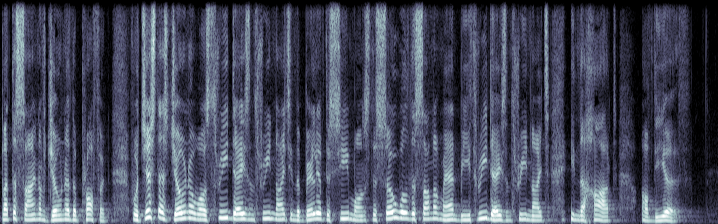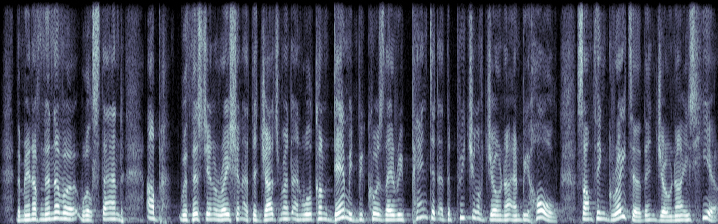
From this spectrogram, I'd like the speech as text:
but the sign of Jonah the prophet. For just as Jonah was three days and three nights in the belly of the sea monster, so will the Son of Man be three days and three nights in the heart of the earth. The men of Nineveh will stand up with this generation at the judgment and will condemn it because they repented at the preaching of Jonah, and behold, something greater than Jonah is here.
